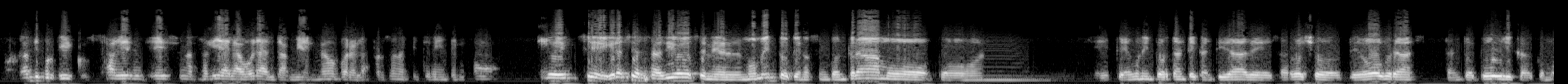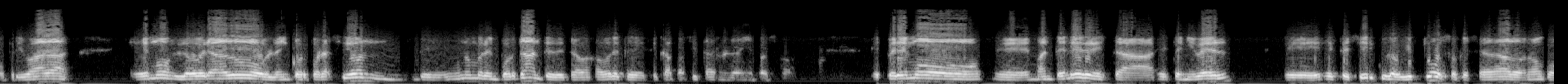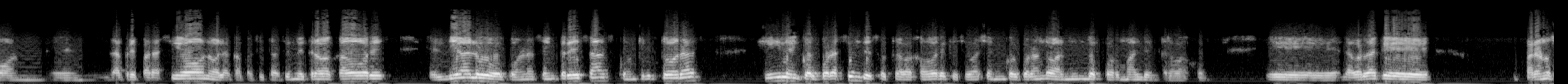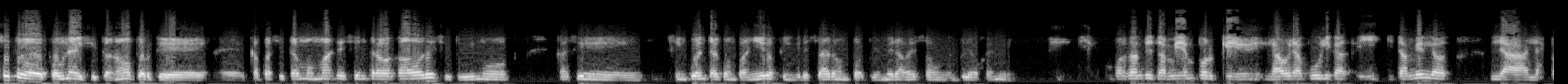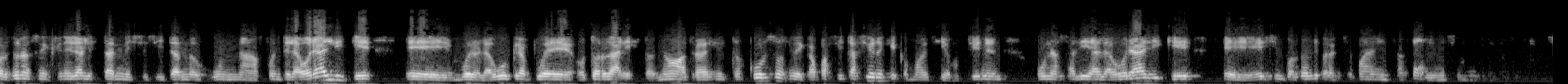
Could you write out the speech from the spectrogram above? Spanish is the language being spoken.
Importante porque salen, es una salida laboral también, ¿no? Para las personas que estén interesadas. Eh, sí, gracias a Dios en el momento que nos encontramos con este, una importante cantidad de desarrollo de obras, tanto públicas como privadas, hemos logrado la incorporación de un número importante de trabajadores que se capacitaron el año pasado. Esperemos eh, mantener esta, este nivel, eh, este círculo virtuoso que se ha dado ¿no? con eh, la preparación o la capacitación de trabajadores, el diálogo con las empresas constructoras y la incorporación de esos trabajadores que se vayan incorporando al mundo formal del trabajo. la verdad que para nosotros fue un éxito, ¿no? Porque capacitamos más de 100 trabajadores y tuvimos casi 50 compañeros que ingresaron por primera vez a un empleo genuino. Importante también porque la obra pública y, también las personas en general están necesitando una fuente laboral y que, eh, bueno, la UCRA puede otorgar esto, ¿no? A través de estos cursos de capacitaciones que, como decíamos, tienen una salida laboral y que eh, es importante para que se puedan insertar en ese mundo.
